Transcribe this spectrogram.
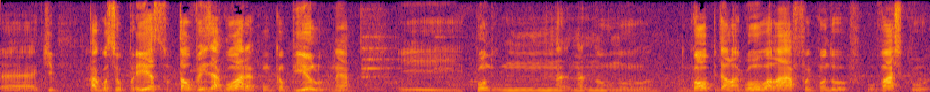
é, que pagou seu preço, talvez agora com o Campelo, né? E quando no, no, no golpe da Lagoa lá, foi quando o Vasco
